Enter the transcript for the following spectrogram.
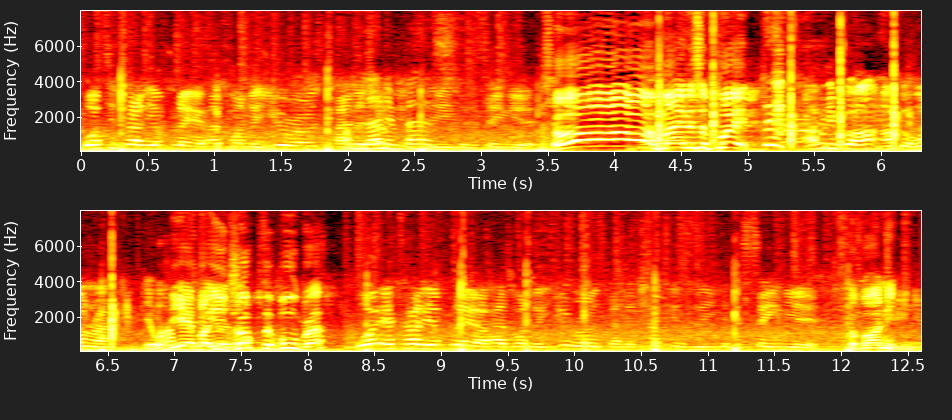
What Italian player has won the Euros and I'm the learning Champions fast. League in the same year? Oh, minus a point. I haven't even got. I've got one right. Yeah, what Yeah, but you those- dropped the ball, bruh. What Italian player has won the Euros and the Champions League in the same year? Cavani.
